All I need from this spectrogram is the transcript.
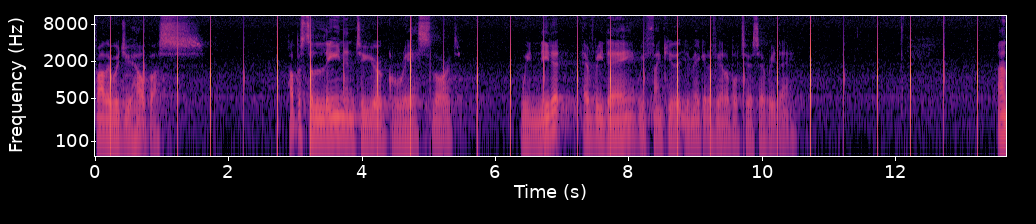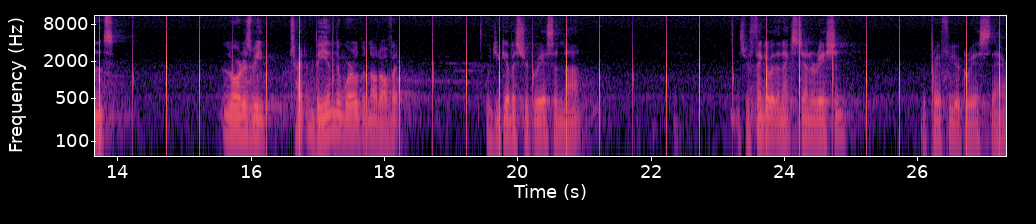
Father, would you help us? Help us to lean into your grace, Lord. We need it every day. We thank you that you make it available to us every day. And Lord, as we try to be in the world but not of it, would you give us your grace in that? As we think about the next generation, we pray for your grace there.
